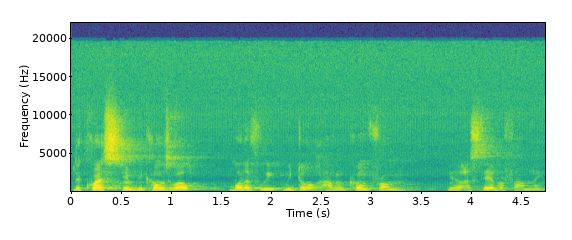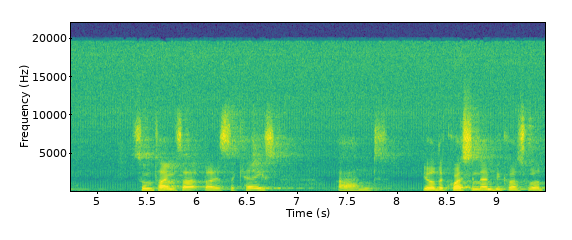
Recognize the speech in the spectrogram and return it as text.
the question becomes, well, what if we, we don't haven't come from you know, a stable family? Sometimes that, that is the case, and you know, the question then becomes, well,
